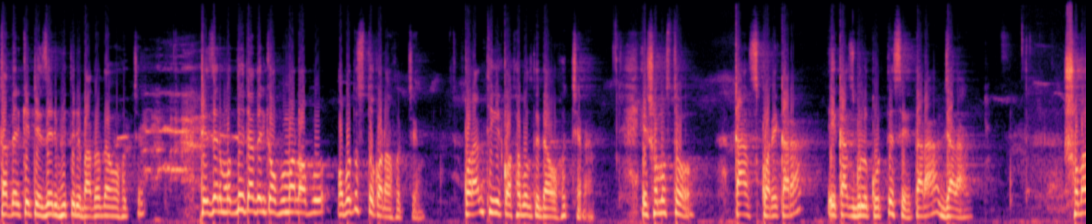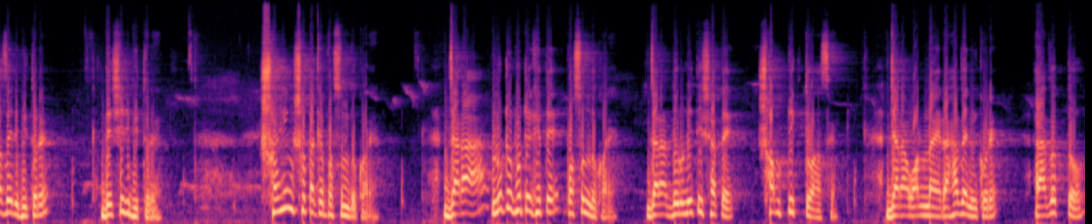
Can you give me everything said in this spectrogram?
তাদেরকে টেজের ভিতরে বাধা দেওয়া হচ্ছে। টেজের মধ্যেই তাদেরকে অপমান, অপ- অপদস্থ করা হচ্ছে। কোরআন থেকে কথা বলতে দেওয়া হচ্ছে না। এ সমস্ত কাজ করে কারা? এই কাজগুলো করতেছে তারা যারা? সমাজের ভিতরে, দেশের ভিতরে সহিংসতাকে পছন্দ করে। যারা লুটোপুটে খেতে পছন্দ করে। যারা দুর্নীতির সাথে সম্পৃক্ত আছে। যারা অন্যায়, রাহাজানি করে। রাজত্ব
